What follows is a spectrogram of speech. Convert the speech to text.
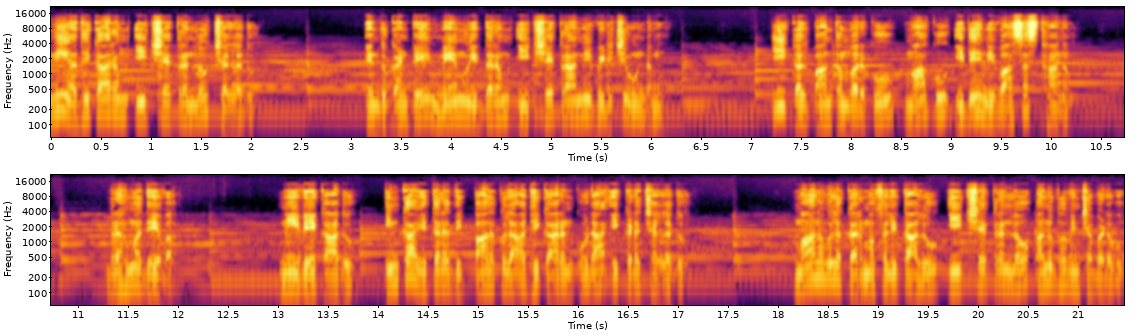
నీ అధికారం ఈ క్షేత్రంలో చెల్లదు. ఎందుకంటే మేము ఇద్దరం ఈ క్షేత్రాన్ని విడిచి ఉండము. ఈ కల్పాంతం వరకు మాకు ఇదే నివాస స్థానం. బ్రహ్మదేవ నీవే కాదు ఇంకా ఇతర దిక్పాలకుల అధికారం కూడా ఇక్కడ చెల్లదు. మానవుల కర్మ ఫలితాలు ఈ క్షేత్రంలో అనుభవించబడవు.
